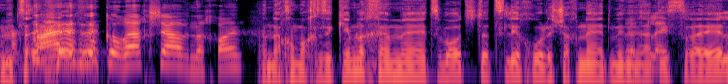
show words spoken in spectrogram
מצ... אנחנו על זה. קורה עכשיו, נכון? אנחנו מחזיקים לכם אה, אצבעות שתצליחו לשכנע את מדינת. ישראל.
